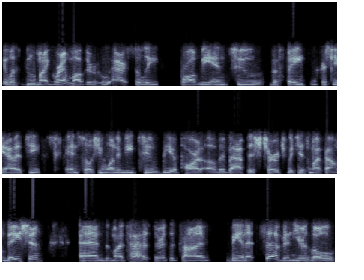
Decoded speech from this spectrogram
it was through my grandmother who actually brought me into the faith and Christianity. And so she wanted me to be a part of a Baptist church, which is my foundation. And my pastor at the time, being at seven years old,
